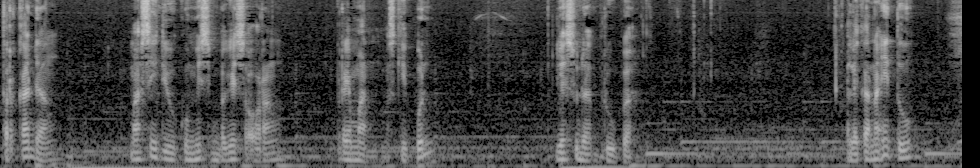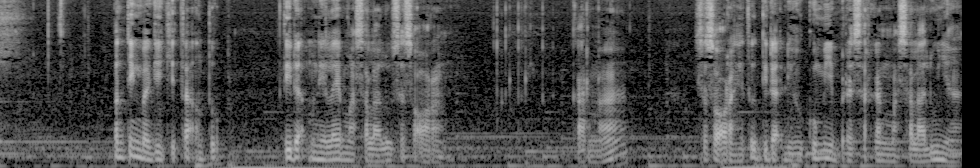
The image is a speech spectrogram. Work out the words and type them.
terkadang masih dihukumi sebagai seorang preman meskipun dia sudah berubah oleh karena itu, penting bagi kita untuk tidak menilai masa lalu seseorang. Karena seseorang itu tidak dihukumi berdasarkan masa lalunya.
